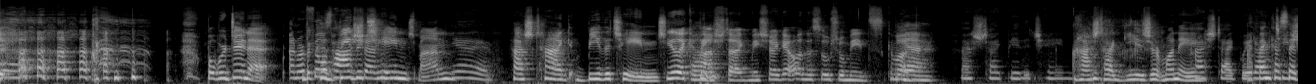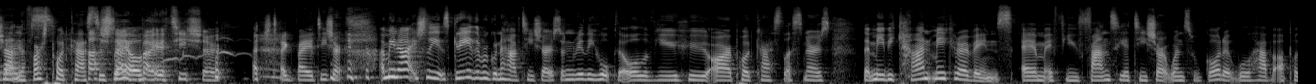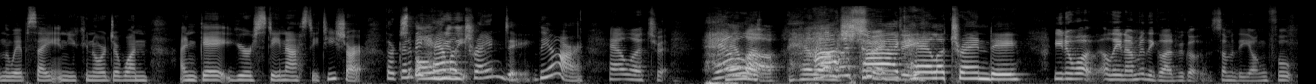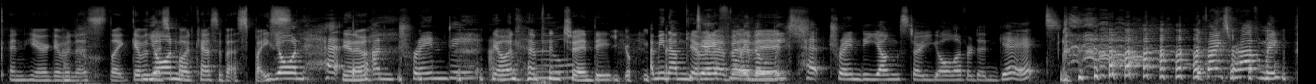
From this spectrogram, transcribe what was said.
but we're doing it. And we're full because of be the change man. Yeah, hashtag be the change. You like a hashtag misha? Get on the social medias come on. Yeah. Hashtag be the change. hashtag use your money. Hashtag wear I think our I said that in the first podcast as well. buy a t-shirt. hashtag buy a t-shirt i mean actually it's great that we're going to have t-shirts and really hope that all of you who are podcast listeners that maybe can't make our events um, if you fancy a t-shirt once we've got it we'll have it up on the website and you can order one and get your stay nasty t-shirt They're going to be hella really- trendy. they are Hella, tre- Hella- hella, hella Hashtag trendy. hella trendy. You know what, Elaine? I'm really glad we got some of the young folk in here, giving us like giving Yawn- this podcast a bit of spice. Yawn hip You know? and trendy. and Yawn hip and cool. trendy. I mean, I'm Giving it a bit definitely the edge. least hip, trendy youngster y'all ever did get. but thanks for having me.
